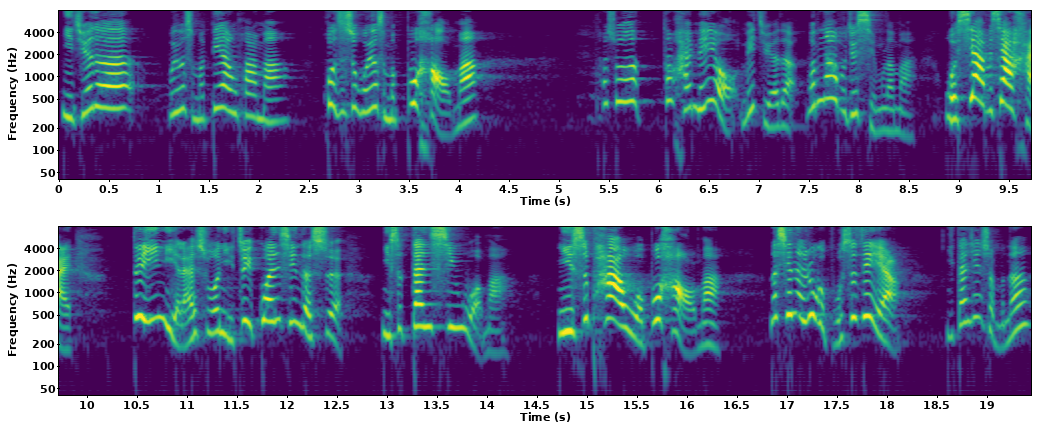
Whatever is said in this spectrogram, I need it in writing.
你觉得我有什么变化吗？或者是我有什么不好吗？他说，倒还没有，没觉得。我说那不就行了吗？我下不下海？对于你来说，你最关心的是，你是担心我吗？你是怕我不好吗？那现在如果不是这样，你担心什么呢？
